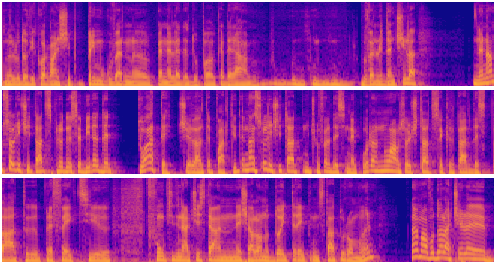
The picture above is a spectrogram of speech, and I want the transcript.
Ludovic Orban și primul guvern uh, PNL de după căderea guvernului Dăncilă, noi n-am solicitat, spre o deosebire de toate celelalte partide, n-am solicitat niciun fel de sinecură, nu am solicitat secretar de stat, uh, prefecți, funcții din acestea în eșalonul 2-3 prin statul român. Noi am avut doar acele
